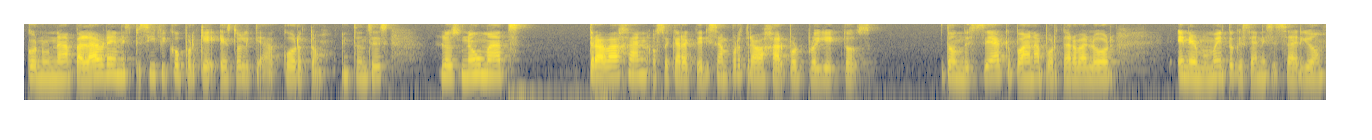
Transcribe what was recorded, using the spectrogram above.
con una palabra en específico, porque esto le queda corto. Entonces, los nomads trabajan o se caracterizan por trabajar por proyectos donde sea que puedan aportar valor, en el momento que sea necesario.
